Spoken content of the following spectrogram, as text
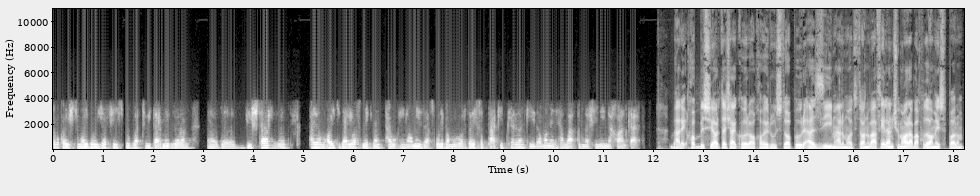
شبکه اجتماعی به ویژه فیسبوک و توییتر می‌گذارن بیشتر پیام هایی که دریافت می‌کنن توهین آمیز است ولی به مبارزه خود تاکید کردن که ادامه می‌دهند و عقب نشینی نخواهند کرد. بله خب بسیار تشکر آقای روستاپور از این معلوماتتان و فعلا شما را به خدا می سپارم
